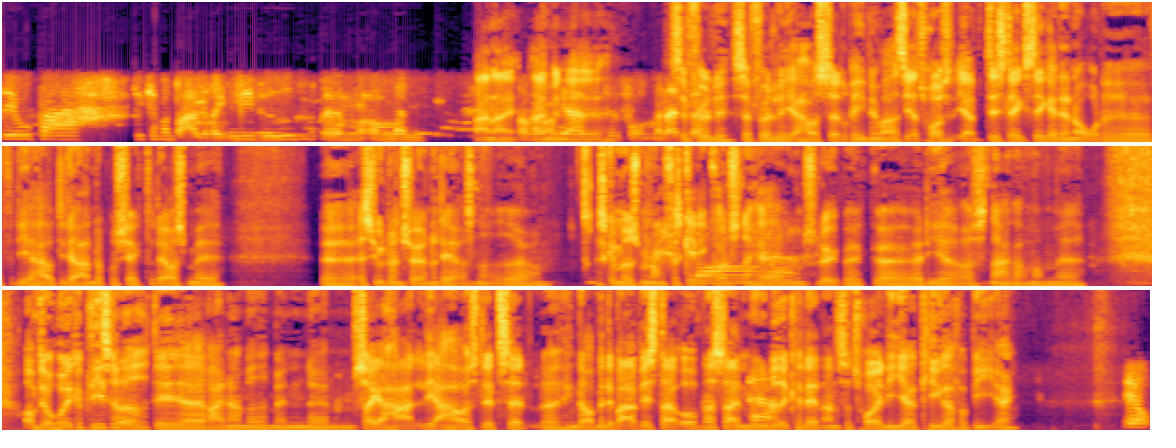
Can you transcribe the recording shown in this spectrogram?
det er jo bare, det kan man bare aldrig rigtig lige vide, øhm, om man, Nej, nej, nej om men øh, telefon. Men altså, selvfølgelig, selvfølgelig. Jeg har også selv rimelig meget. Jeg tror, jeg, det er slet ikke sikkert, at jeg når det, øh, fordi jeg har jo de der andre projekter der også med øh, asylansøgerne der og sådan noget. Og, Jeg skal mødes med nogle forskellige Nå, kunstnere her i ja. ugens løb, ikke? Øh, lige og snakke om, om, øh, om det overhovedet kan blive til noget. Det øh, regner jeg med, men øh, så jeg har, jeg har også lidt selv øh, hængt op. Men det er bare, hvis der åbner sig en Ja. mulighed i kalenderen, så tror jeg lige, jeg kigger forbi, ikke? Jo.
